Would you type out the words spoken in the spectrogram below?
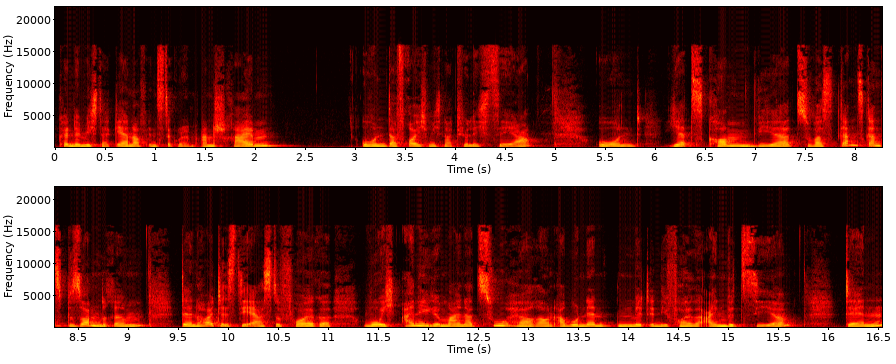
könnt ihr mich da gerne auf Instagram anschreiben. Und da freue ich mich natürlich sehr. Und jetzt kommen wir zu was ganz, ganz Besonderem, denn heute ist die erste Folge, wo ich einige meiner Zuhörer und Abonnenten mit in die Folge einbeziehe. Denn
